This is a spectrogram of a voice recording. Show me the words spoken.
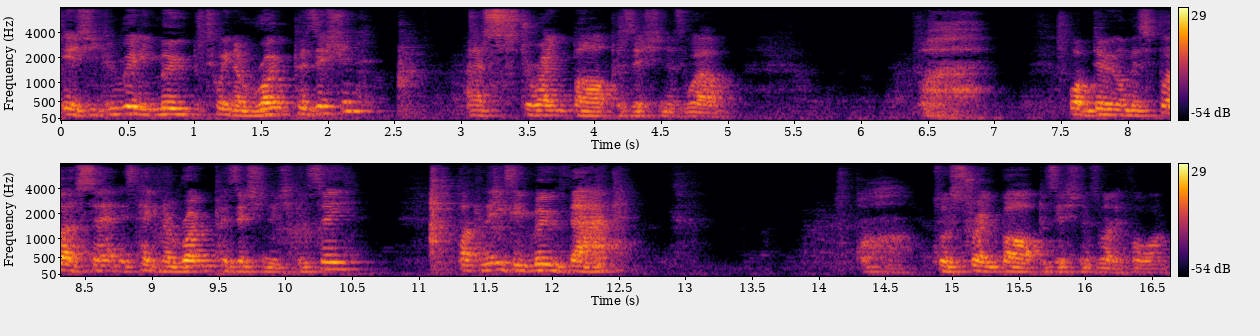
is you can really move between a rope position and a straight bar position as well. What I'm doing on this first set is taking a rope position as you can see. I can easily move that to a straight bar position as well if I want.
